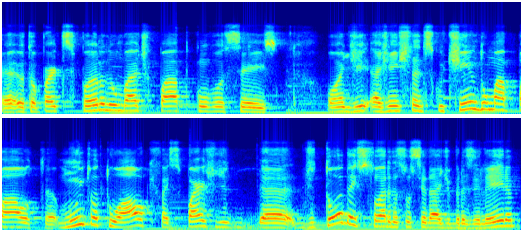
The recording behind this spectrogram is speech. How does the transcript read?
é, eu estou participando de um bate-papo com vocês, onde a gente está discutindo uma pauta muito atual que faz parte de, é, de toda a história da sociedade brasileira.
